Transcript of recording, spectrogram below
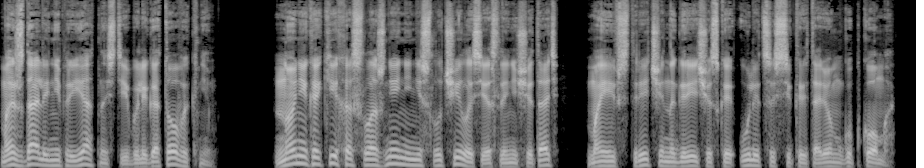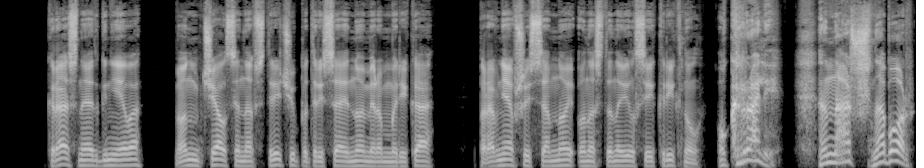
Мы ждали неприятностей и были готовы к ним. Но никаких осложнений не случилось, если не считать моей встречи на Греческой улице с секретарем губкома. Красный от гнева, он мчался навстречу, потрясая номером моряка. Поравнявшись со мной, он остановился и крикнул. «Украли! Наш набор!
